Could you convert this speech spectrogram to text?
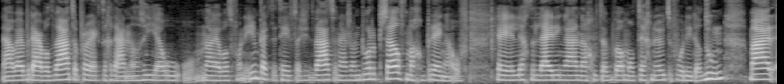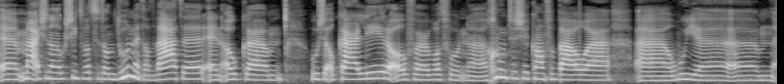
Nou, we hebben daar wat waterprojecten gedaan. En dan zie je hoe, nou ja, wat voor een impact het heeft als je het water naar zo'n dorp zelf mag brengen. Of ja, je legt een leiding aan. Nou goed, daar hebben we allemaal techneuten voor die dat doen. Maar, uh, maar als je dan ook ziet wat ze dan doen met dat water. En ook. Um, hoe ze elkaar leren over wat voor uh, groentes je kan verbouwen. Uh, hoe je um, uh,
